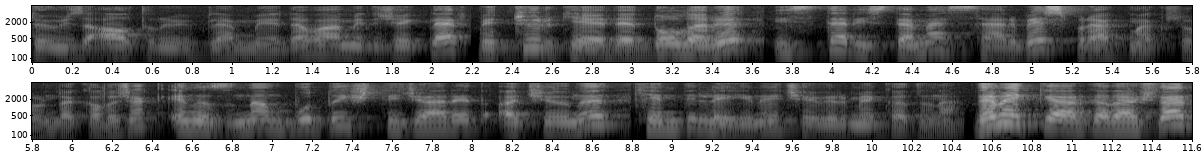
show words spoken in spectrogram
Dövize altına yüklenmeye devam edecekler ve Türkiye'de doları ister istemez serbest bırakmak zorunda kalacak. En azından bu dış ticaret açığını kendi lehine çevirmek adına. Demek ki arkadaşlar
